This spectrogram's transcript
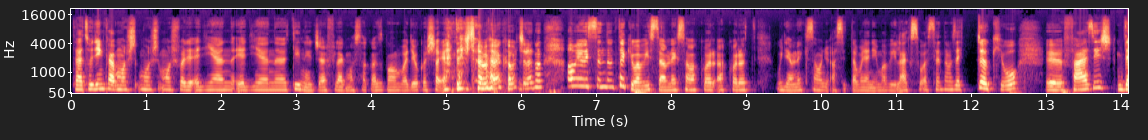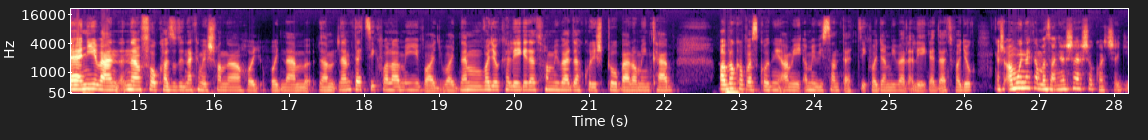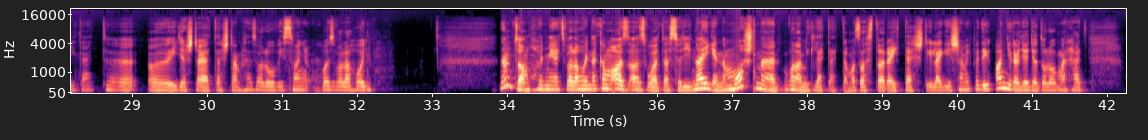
Tehát, hogy inkább most, most, most vagy egy ilyen, egy ilyen teenager flagma szakaszban vagyok a saját testemmel kapcsolatban, ami úgy szerintem tök jó, ha visszaemlékszem, akkor, akkor ott úgy emlékszem, hogy azt hittem, hogy enyém a világ, szóval szerintem ez egy tök jó ö, fázis, de nyilván nem fog hazudni, nekem is van olyan, hogy, hogy nem, nem, nem tetszik valami, vagy, vagy nem vagyok elégedett valamivel, de akkor is próbálom inkább abba kapaszkodni, ami, ami viszont tetszik, vagy amivel elégedett vagyok. És amúgy nekem az anyaság sokat segített ö, ö, így a saját testemhez való viszonyhoz valahogy. Nem tudom, hogy miért valahogy nekem az, az volt az, hogy így, na igen, na most már valamit letettem az asztalra így testileg is, ami pedig annyira gyagy a dolog, mert hát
